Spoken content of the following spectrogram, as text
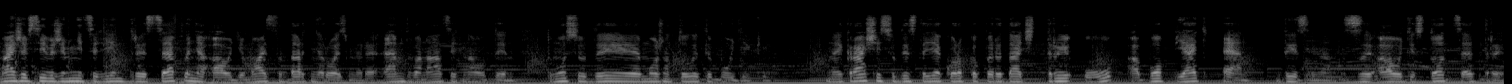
Майже всі вижимні циліндри сцеплення Audi мають стандартні розміри M12 на 1, тому сюди можна тулити будь-який. Найкраще сюди стає коробка передач 3U або 5N дизельна з Audi 100 C3.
